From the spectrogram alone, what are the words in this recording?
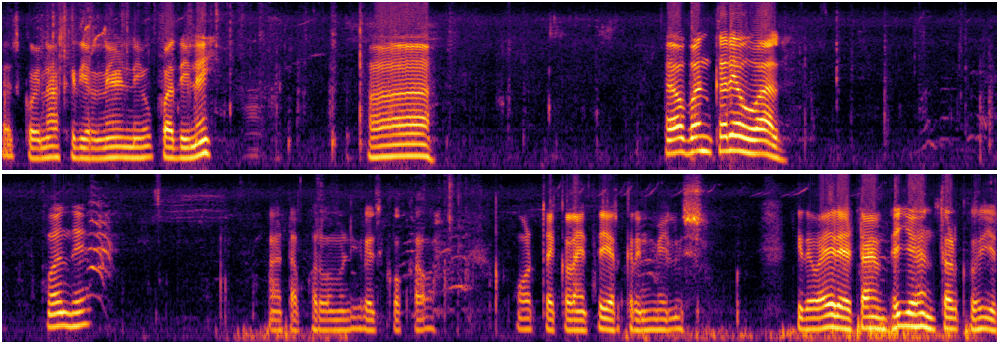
બસ કોઈ નાખી દે નેણની ઉપાધિ નહીં. હા. એવો બંધ કર્યો હાલ. બંધ હે? આટા ફરવા માંડી રજકો ખાવા અહીં તૈયાર કરીને મેલું છું. કીધું વાયરે ટાઈમ થઈ ગયો ને તડકો થઈ ગયો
